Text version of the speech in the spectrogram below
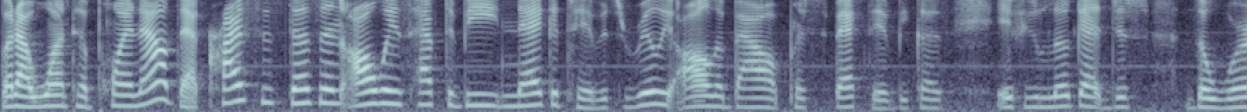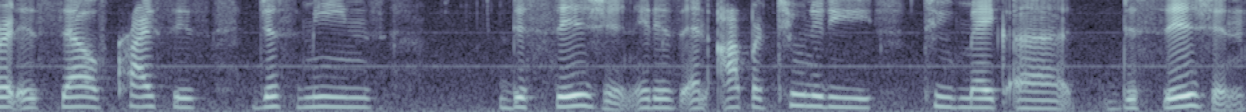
But I want to point out that crisis doesn't always have to be negative. It's really all about perspective because if you look at just the word itself, crisis just means decision. It is an opportunity to make a decision.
